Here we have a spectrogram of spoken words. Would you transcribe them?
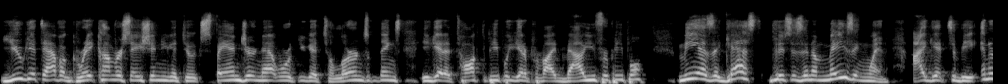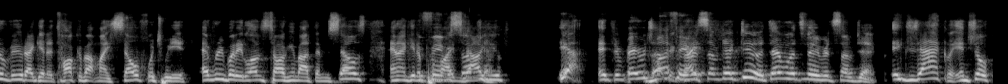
You get to have a great conversation. You get to expand your network. You get to learn some things. You get to talk to people. You get to provide value for people. Me as a guest, this is an amazing win. I get to be interviewed. I get to talk about myself, which we everybody loves talking about themselves, and I get to provide value. Yeah, it's your favorite. It's subject, my favorite right? subject too. It's everyone's favorite subject. Exactly. And so,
